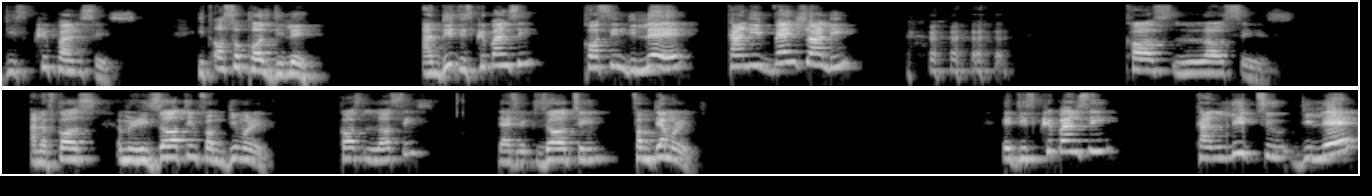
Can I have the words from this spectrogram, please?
Discrepancies. It also causes delay. And this discrepancy causing delay can eventually cause losses. And of course, I mean, resulting from demurrage, cause losses that's resulting from demurrage. A discrepancy can lead to delay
